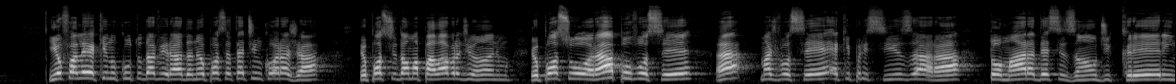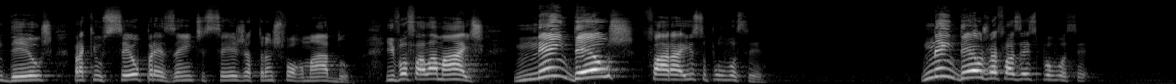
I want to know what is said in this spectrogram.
E eu falei aqui no culto da virada, né? Eu posso até te encorajar, eu posso te dar uma palavra de ânimo, eu posso orar por você, é? mas você é que precisará tomar a decisão de crer em Deus para que o seu presente seja transformado. E vou falar mais: nem Deus fará isso por você. Nem Deus vai fazer isso por você.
